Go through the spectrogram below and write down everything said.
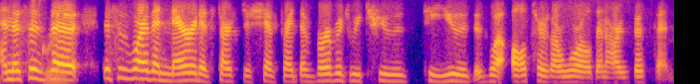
And this is Great. the this is where the narrative starts to shift, right? The verbiage we choose to use is what alters our world and our existence.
